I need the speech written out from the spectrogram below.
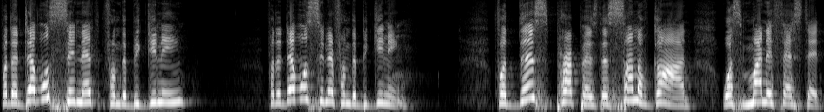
for the devil sinneth from the beginning for the devil sinneth from the beginning. For this purpose, the Son of God was manifested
